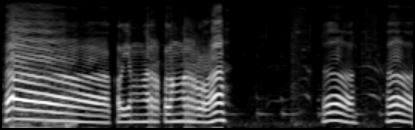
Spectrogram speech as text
Hah, kelenger kelenger lo, ha. Hah, hah.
